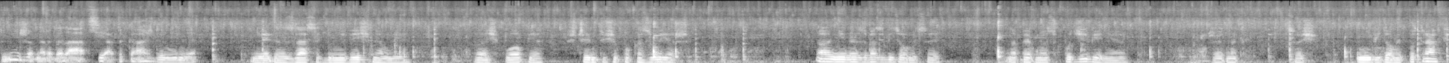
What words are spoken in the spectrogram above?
To nie jest żadna rewelacja, to każdy umie. Jeden z lasek by mnie wyśmiał, nie? Weź chłopie, z czym ty się pokazujesz? Ale nie jeden z was widzący na pewno jest w podziwie, nie? Że jednak coś niewidomy potrafi.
